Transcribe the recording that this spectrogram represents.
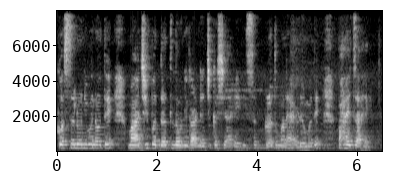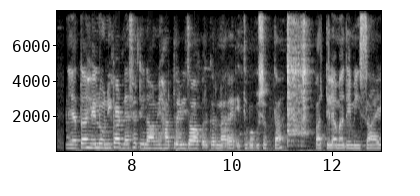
कसं लोणी बनवते माझी पद्धत लोणी काढण्याची कशी आहे ही सगळं तुम्हाला ह्या व्हिडिओमध्ये पाहायचं आहे. आणि आता हे लोणी काढण्यासाठी ना आम्ही हातरवीचा वापर करणार आहे. इथे बघू शकता. पातेल्यामध्ये मी साय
